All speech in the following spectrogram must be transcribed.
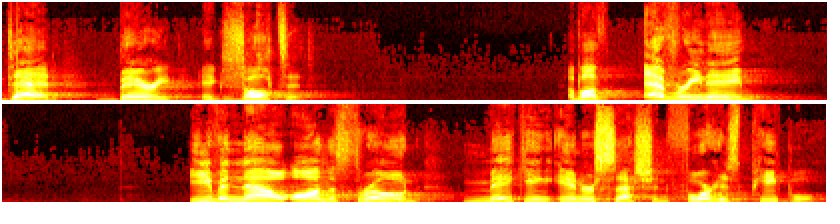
dead, buried, exalted above every name. Even now on the throne, making intercession for his people.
